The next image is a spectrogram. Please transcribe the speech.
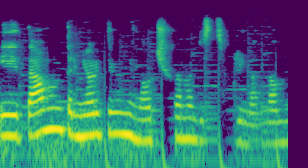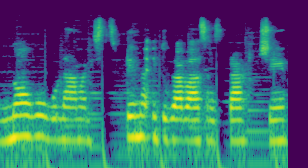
и там треньорите ми ме научиха на дисциплина, на много голяма дисциплина и тогава аз разбрах, че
